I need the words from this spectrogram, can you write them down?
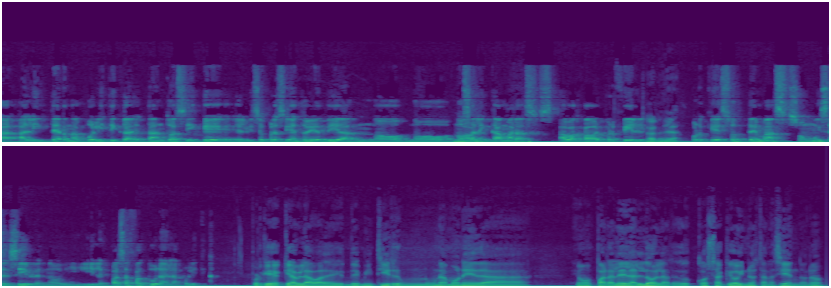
a, la interna política, tanto así que el vicepresidente hoy en día no, no, no, sale en cámaras, ha bajado el perfil, porque esos temas son muy sensibles ¿no? y, les pasa factura en la política. Porque qué hablaba de, de emitir una moneda digamos, paralela al dólar, cosa que hoy no están haciendo, ¿no?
